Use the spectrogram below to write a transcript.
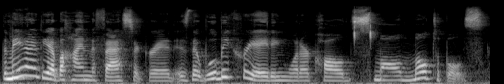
The main idea behind the Facet Grid is that we'll be creating what are called small multiples.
